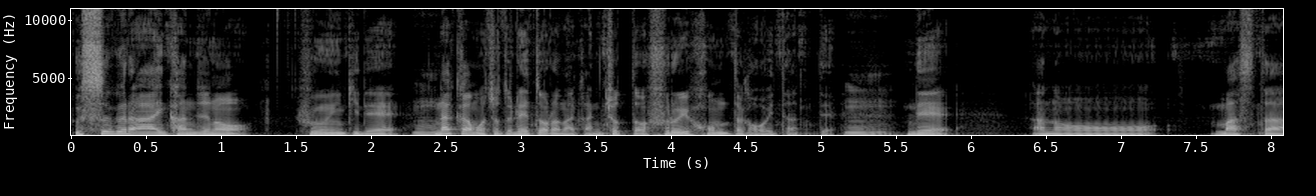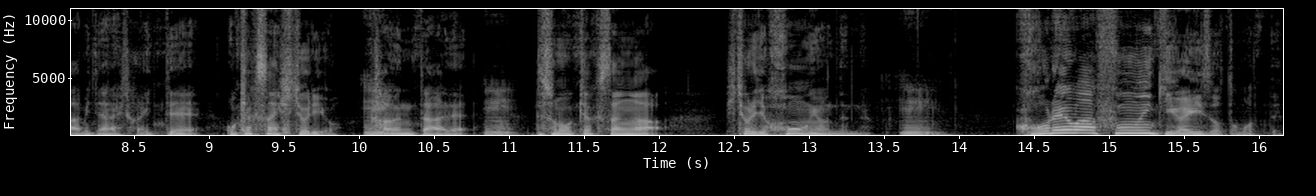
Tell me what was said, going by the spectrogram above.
薄暗い感じの雰囲気で、中もちょっとレトロな感じちょっと古い本とか置いてあって、うん。であのーマスターみたいな人がいてお客さん一人よカウンターで,、うん。でそのお客さんが一人で本を読んでんのよ。うん。これは雰囲気がいいぞと思って。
